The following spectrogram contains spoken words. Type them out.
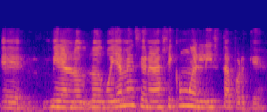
Eh, miren, los voy a mencionar así como en lista porque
